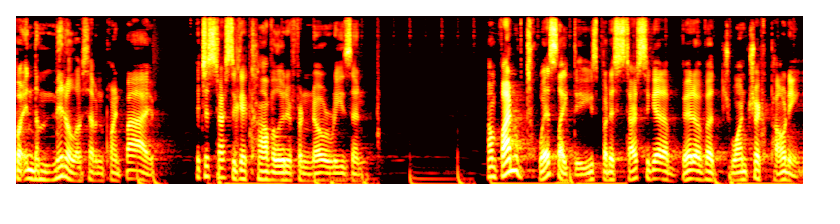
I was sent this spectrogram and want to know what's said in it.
but in the middle of 7.5. It just starts to get convoluted for no reason. I'm fine with twists like these, but it starts to get a bit of a one trick pony.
